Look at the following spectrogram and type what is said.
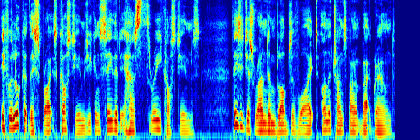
If we look at this sprite's costumes you can see that it has three costumes. These are just random blobs of white on a transparent background.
